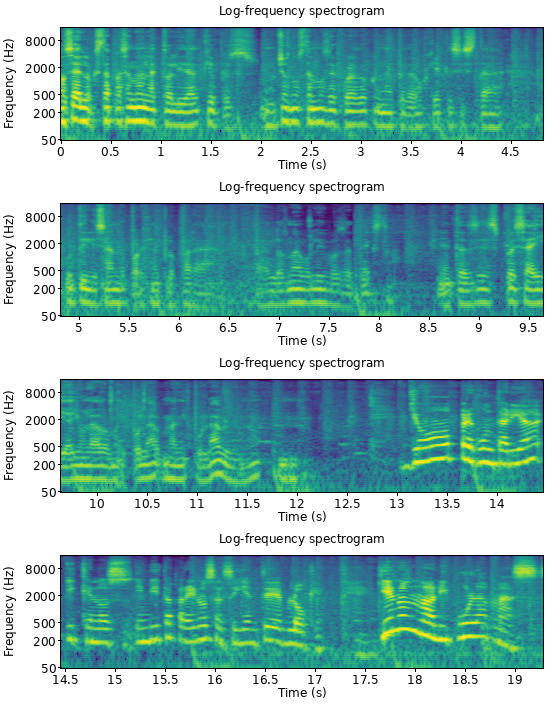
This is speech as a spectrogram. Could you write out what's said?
no sé lo que está pasando en la actualidad que pues muchos no estamos de acuerdo con la pedagogía que se está utilizando, por ejemplo, para, para los nuevos libros de texto. Entonces, pues ahí hay un lado manipula- manipulable, ¿no? Yo preguntaría y que nos invita para irnos al siguiente bloque. ¿Quién nos manipula más?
